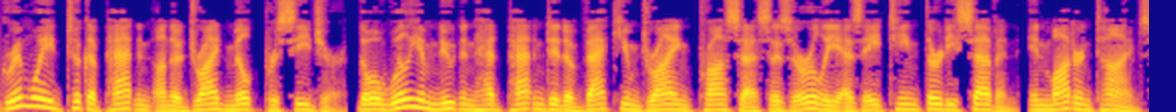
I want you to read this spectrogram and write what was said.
Grimwade took a patent on a dried milk procedure, though a William Newton had patented a vacuum drying process as early as 1837. In modern times,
